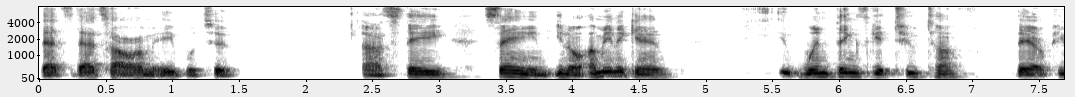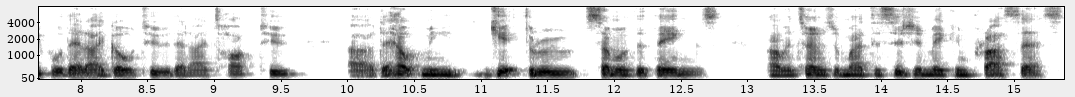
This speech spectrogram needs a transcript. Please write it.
That's that's how I'm able to uh, stay sane. You know, I mean, again, when things get too tough, there are people that I go to that I talk to uh, to help me get through some of the things um, in terms of my decision making process.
